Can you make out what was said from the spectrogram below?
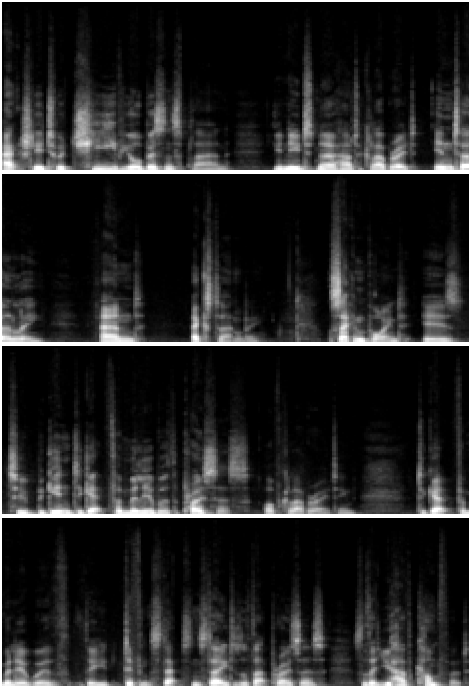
actually to achieve your business plan, you need to know how to collaborate internally and externally. The second point is to begin to get familiar with the process of collaborating to get familiar with the different steps and stages of that process so that you have comfort,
